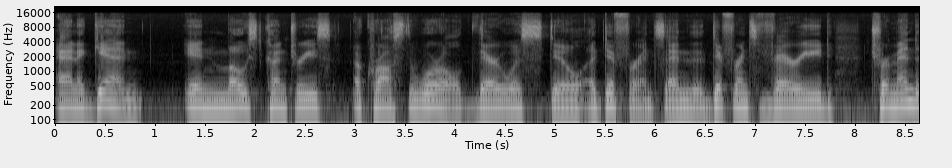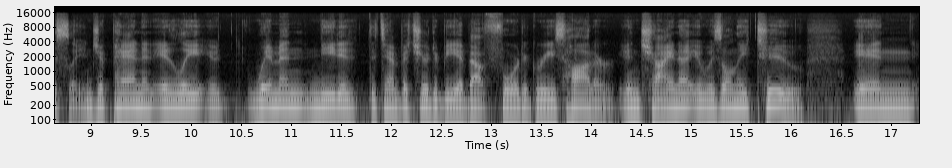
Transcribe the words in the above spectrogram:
and again, in most countries across the world, there was still a difference, and the difference varied tremendously. In Japan and Italy, it, women needed the temperature to be about four degrees hotter. In China, it was only two. In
